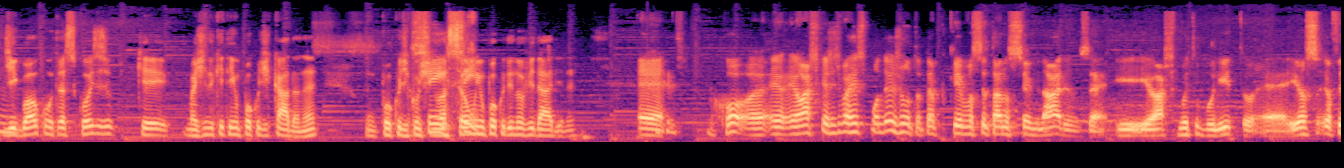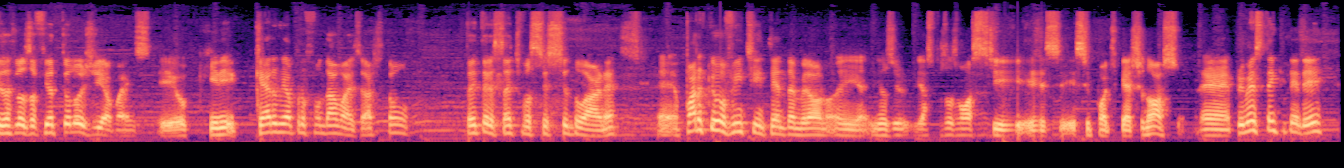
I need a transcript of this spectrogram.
de igual com outras coisas, porque imagino que tem um pouco de cada, né? Um pouco de continuação sim, sim. e um pouco de novidade, né? É, eu acho que a gente vai responder junto, até porque você está no seminário, Zé, e eu acho muito bonito. É, eu, eu fiz a filosofia e teologia, mas eu queria, quero me aprofundar mais. Eu acho tão, tão interessante você se doar, né? É, para que o ouvinte entenda melhor e, e, as pessoas vão assistir esse, esse podcast nosso, é, primeiro você tem que entender.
